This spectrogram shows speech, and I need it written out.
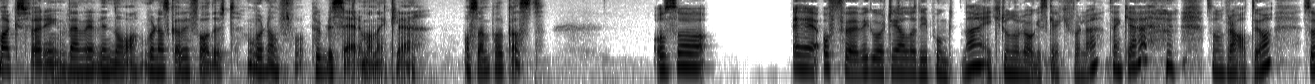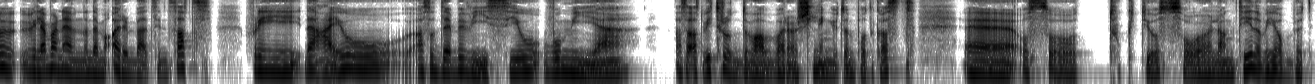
markedsføring. Hvem vil vi nå? Hvordan skal vi få det ut? Hvordan publiserer man egentlig også en podkast? Og så eh, og før vi går til alle de punktene i kronologisk rekkefølge, tenker jeg, sånn fra A til Å, så vil jeg bare nevne det med arbeidsinnsats. Fordi det er jo Altså, det beviser jo hvor mye Altså at vi trodde det var bare å slenge ut en podkast, eh, og så tok det jo så lang tid, og vi jobbet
